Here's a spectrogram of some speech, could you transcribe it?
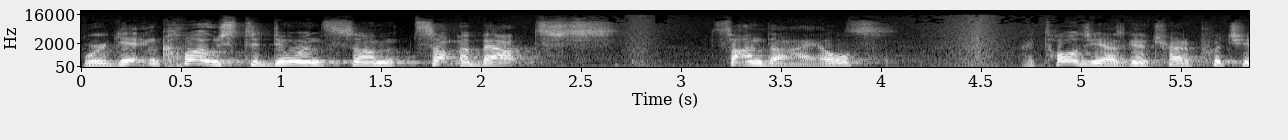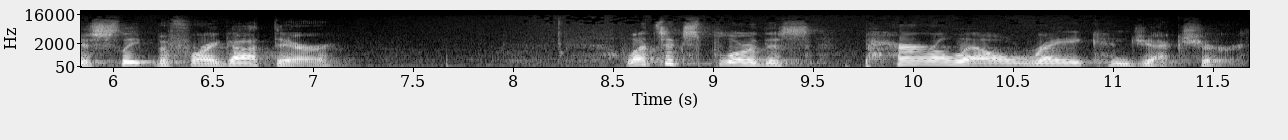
we're getting close to doing some something about sundials. I told you I was going to try to put you asleep before I got there. Let's explore this parallel ray conjecture.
